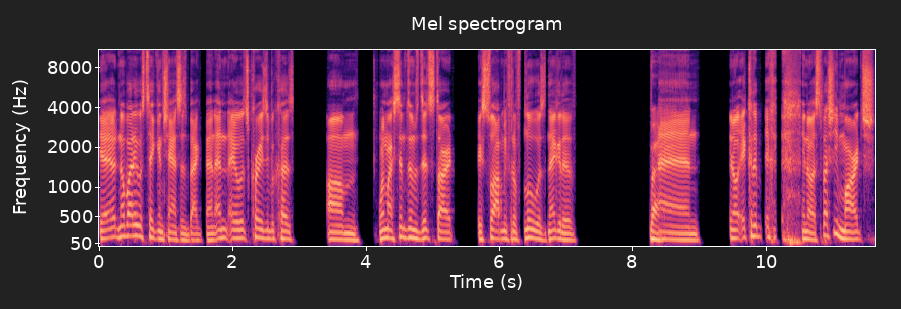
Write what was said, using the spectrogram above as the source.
yeah nobody was taking chances back then and it was crazy because um when my symptoms did start they swabbed me for the flu it was negative Right. and you know it could have you know especially march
